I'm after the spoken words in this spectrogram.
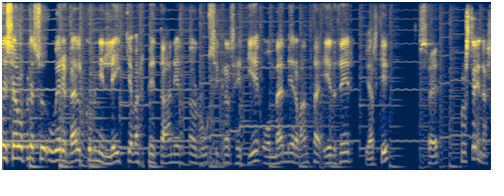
Komið sjálf og blessu og verið velkomin í leikjavarpið Daniel Rósikrans heit ég og með mér að vanda eru þeir Bjarki Sveit. og Steinar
